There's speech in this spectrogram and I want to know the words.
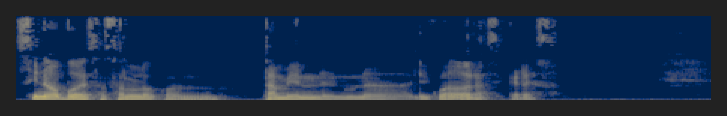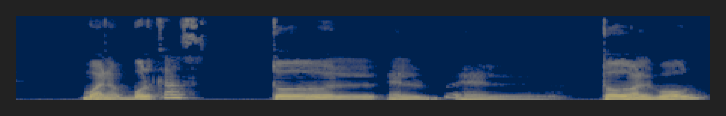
Si no, puedes hacerlo con, también en una licuadora si querés. Bueno, volcas todo el, todo al bowl.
